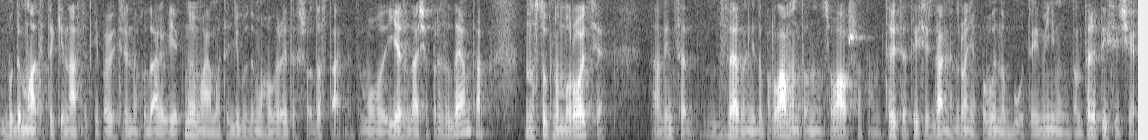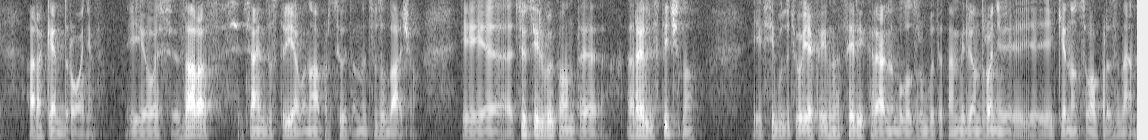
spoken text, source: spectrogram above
буде мати такі наслідки повітряних ударів, як ми маємо, тоді будемо говорити, що достатньо. Тому є задача президента в наступному році. Там він це в зверненні до парламенту анонсував, що там 30 тисяч дальних дронів повинно бути, і мінімум там 3 тисячі ракет дронів. І ось зараз вся індустрія вона працює там на цю задачу. І е, цю ціль виконати реалістично, і всі будуть, як і на цей рік реально було зробити там мільйон дронів, е, які анонсував президент.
